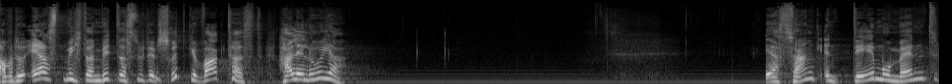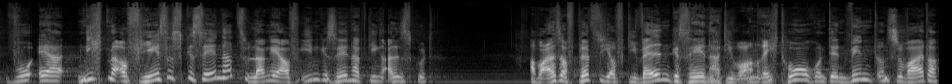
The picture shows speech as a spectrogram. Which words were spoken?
Aber du ehrst mich damit, dass du den Schritt gewagt hast. Halleluja. Er sank in dem Moment, wo er nicht mehr auf Jesus gesehen hat. Solange er auf ihn gesehen hat, ging alles gut. Aber als er plötzlich auf die Wellen gesehen hat, die waren recht hoch und den Wind und so weiter,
